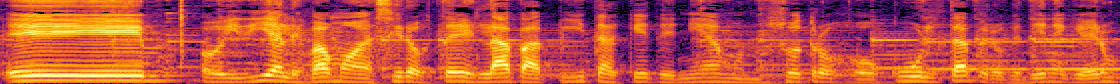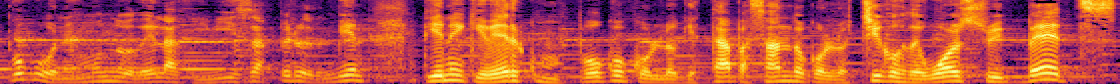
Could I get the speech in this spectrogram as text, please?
Eh, hoy día les vamos a decir a ustedes la papita que teníamos nosotros oculta, pero que tiene que ver un poco con el mundo de las divisas, pero también tiene que ver un poco con lo que está pasando con los chicos de Wall Street Bets,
